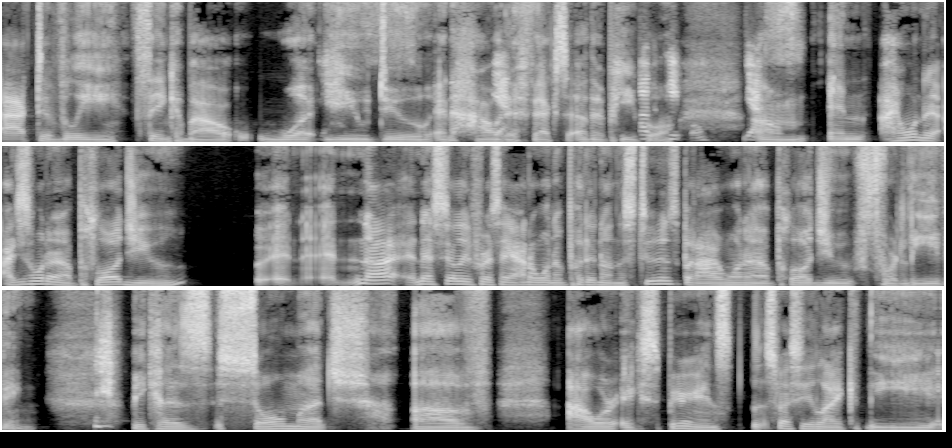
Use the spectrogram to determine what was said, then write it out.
actively think about what yes. you do and how yes. it affects other people. Other people. Yes. Um, and I want to. I just want to applaud you uh, not necessarily for saying I don't want to put it on the students, but I want to applaud you for leaving because so much of our experience, especially like the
